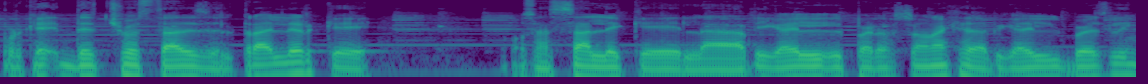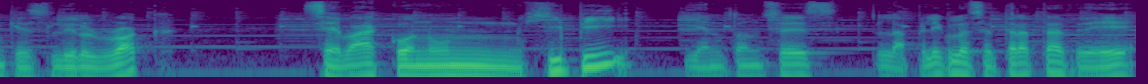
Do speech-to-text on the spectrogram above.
Porque de hecho está desde el tráiler que, o sea, sale que la el personaje de Abigail Breslin, que es Little Rock, se va con un hippie y entonces la película se trata de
